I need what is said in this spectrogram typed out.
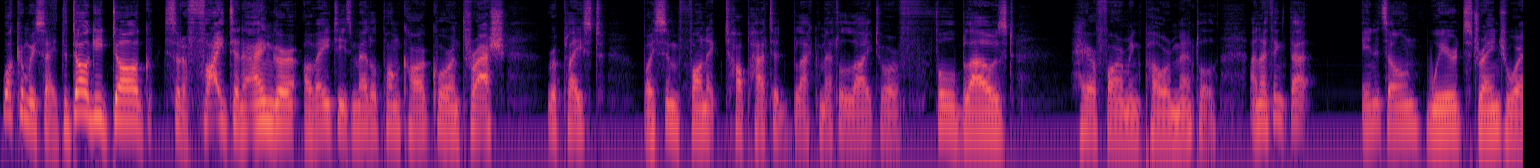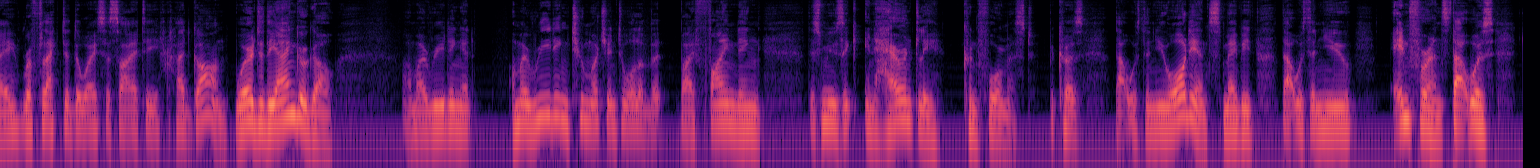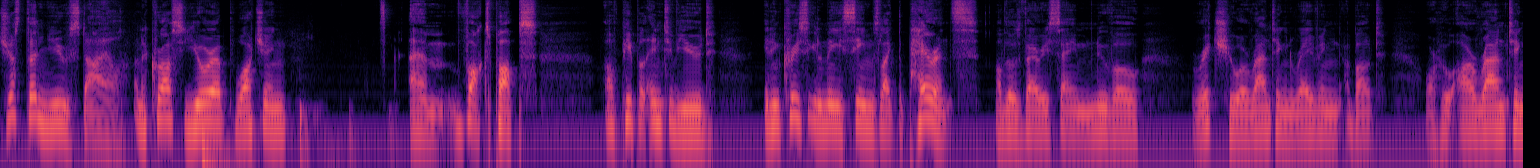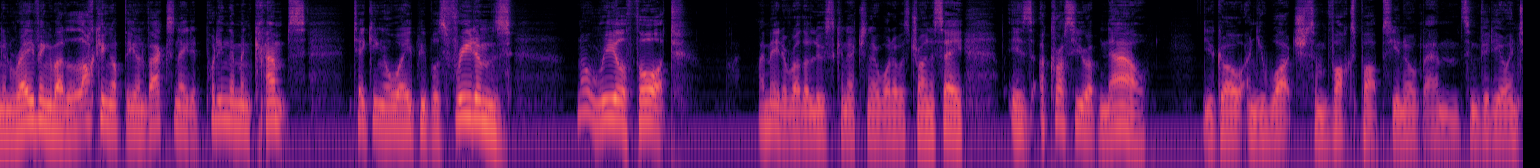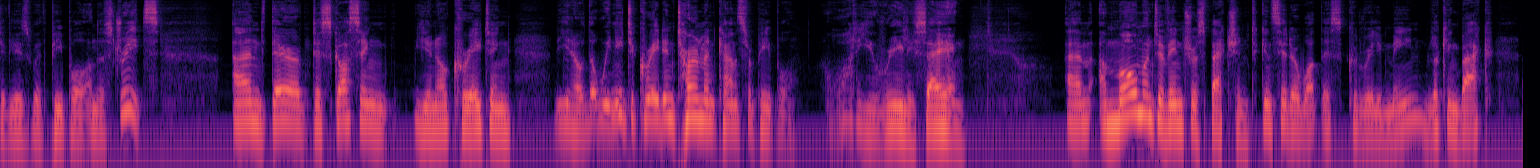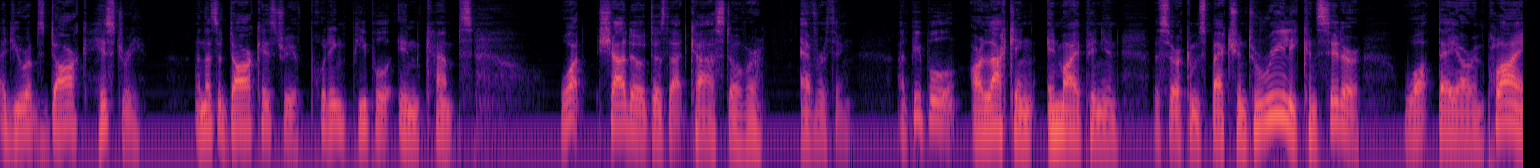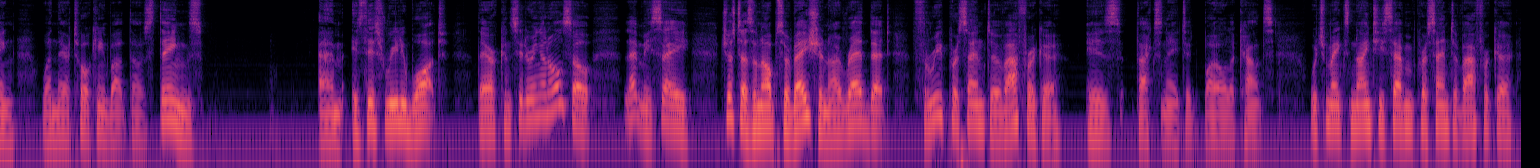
what can we say? The dog eat dog sort of fight and anger of 80s metal, punk, hardcore, and thrash replaced by symphonic top hatted black metal light or full bloused hair farming power metal. And I think that, in its own weird, strange way, reflected the way society had gone. Where did the anger go? Am I reading it? Am I reading too much into all of it by finding this music inherently conformist? Because that was the new audience. Maybe that was the new inference. That was just the new style. And across Europe, watching um, vox pops of people interviewed, it increasingly seems like the parents of those very same nouveau rich who are ranting and raving about, or who are ranting and raving about locking up the unvaccinated, putting them in camps, taking away people's freedoms. No real thought. I made a rather loose connection there. What I was trying to say is across Europe now, you go and you watch some vox pops, you know, um, some video interviews with people on the streets, and they're discussing, you know, creating, you know, that we need to create internment camps for people. What are you really saying? Um, a moment of introspection to consider what this could really mean, looking back at Europe's dark history. And that's a dark history of putting people in camps. What shadow does that cast over everything? And people are lacking, in my opinion, the circumspection to really consider what they are implying when they're talking about those things. Um, is this really what they are considering? And also, let me say, just as an observation, I read that 3% of Africa is vaccinated by all accounts, which makes 97% of Africa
